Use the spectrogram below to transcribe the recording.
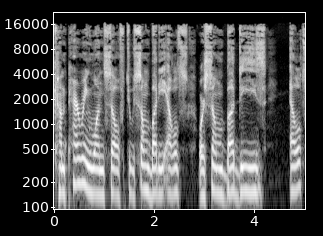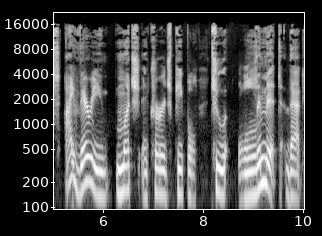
comparing oneself to somebody else or somebody's else, I very much encourage people to limit that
